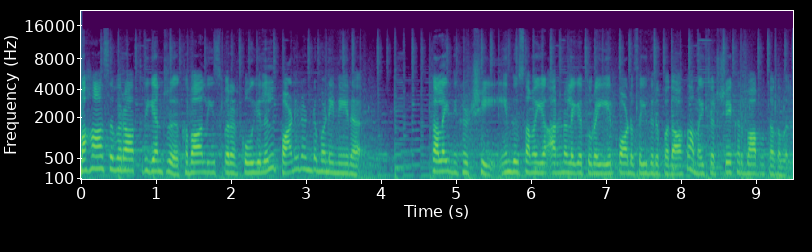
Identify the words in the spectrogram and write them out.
மகா சிவராத்திரி அன்று கபாலீஸ்வரர் கோயிலில் பனிரண்டு மணி நேர கலை நிகழ்ச்சி. இந்து சமய அறநிலையத்துறை ஏற்பாடு செய்திருப்பதாக அமைச்சர் சேகர் பாபு தகவல்.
